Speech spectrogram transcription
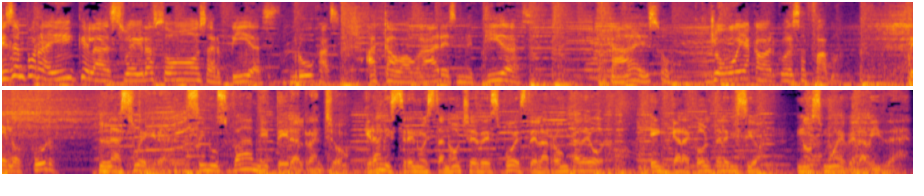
Dicen por ahí que las suegras somos arpías, brujas, acabahogares, metidas. Nada de eso. Yo voy a acabar con esa fama. Te lo juro. La suegra se nos va a meter al rancho. Gran estreno esta noche después de la ronca de oro. En Caracol Televisión. Nos mueve la vida.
